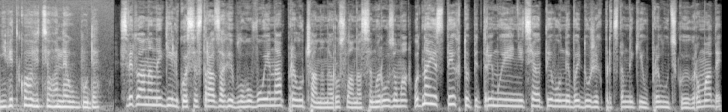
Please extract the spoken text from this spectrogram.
ні від кого від цього не убуде. Світлана Неділько, сестра загиблого воїна, прилучанина Руслана Семирозума, одна із тих, хто підтримує ініціативу небайдужих представників Прилуцької громади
